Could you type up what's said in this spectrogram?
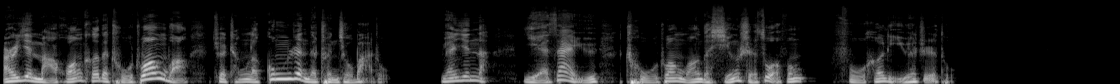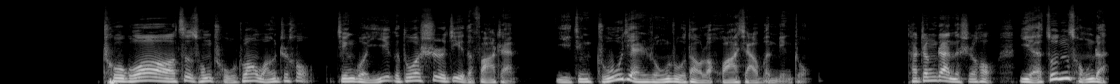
而饮马黄河的楚庄王却成了公认的春秋霸主。原因呢？也在于楚庄王的行事作风符合礼乐制度。楚国自从楚庄王之后，经过一个多世纪的发展，已经逐渐融入到了华夏文明中。他征战的时候也遵从着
